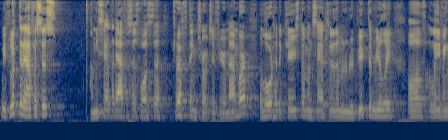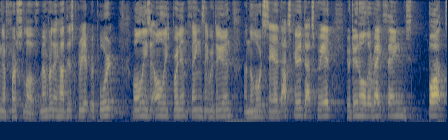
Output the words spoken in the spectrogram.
We've looked at Ephesus, and we said that Ephesus was the drifting church, if you remember. The Lord had accused them and said to them and rebuked them, really, of leaving their first love. Remember, they had this great report, all these, all these brilliant things they were doing, and the Lord said, That's good, that's great, you're doing all the right things, but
